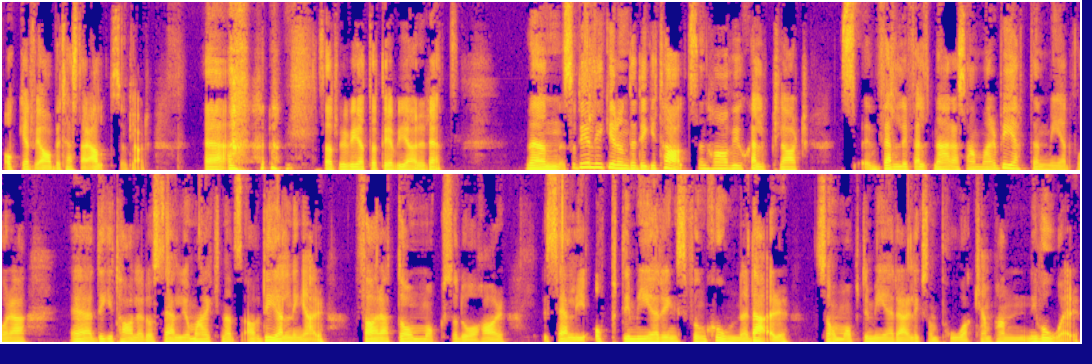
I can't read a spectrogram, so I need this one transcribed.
Och att vi AB-testar allt såklart. Eh, så att vi vet att det vi gör är rätt. Men, så det ligger under digitalt. Sen har vi självklart väldigt, väldigt nära samarbeten med våra eh, digitala då, sälj och marknadsavdelningar för att de också då har säljoptimeringsfunktioner där som optimerar liksom på kampanjnivåer.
